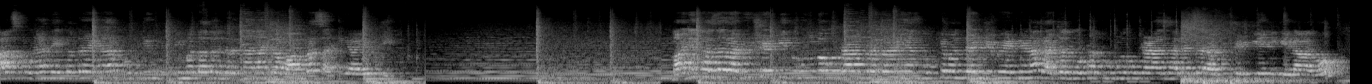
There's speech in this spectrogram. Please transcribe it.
आज पुण्यात एकत्र येणार कृत्रिम बुद्धिमत्ता तंत्रज्ञानाच्या वापरासाठी आयोजित. घोटाळा झाल्याचा शेट्टी यांनी केला आरोप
